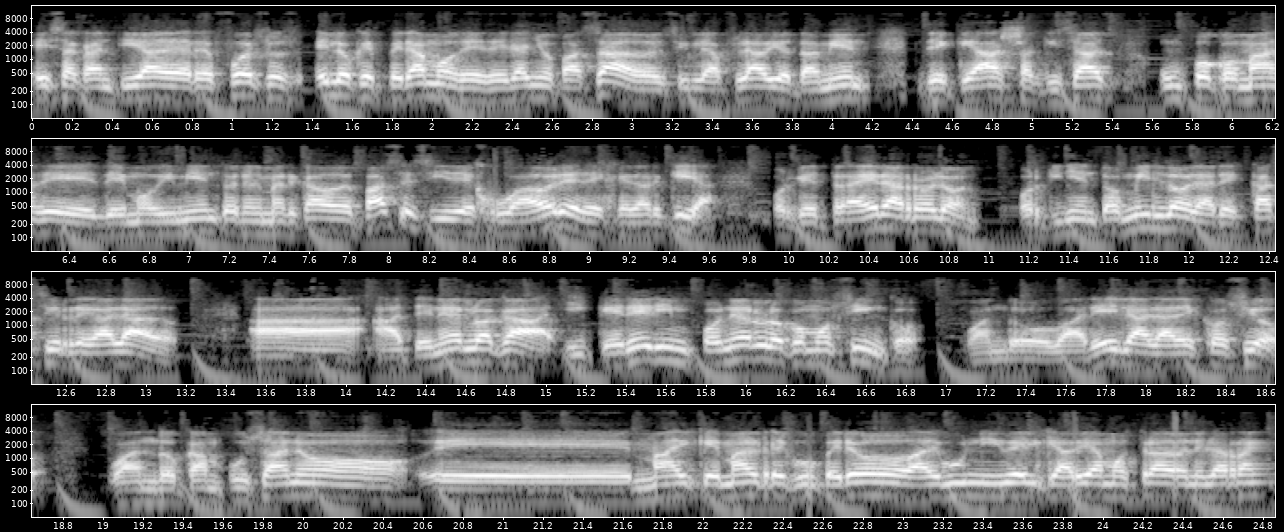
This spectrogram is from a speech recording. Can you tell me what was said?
esa cantidad de refuerzos. Es lo que esperamos desde el año pasado, decirle a Flavio también de que haya quizás un poco más de, de movimiento en el mercado de pases y de jugadores de jerarquía. Porque traer a Rolón por 500 mil dólares casi regalado. A, a tenerlo acá y querer imponerlo como cinco, cuando Varela la descoció, cuando Campuzano eh, mal que mal recuperó algún nivel que había mostrado en el arranque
